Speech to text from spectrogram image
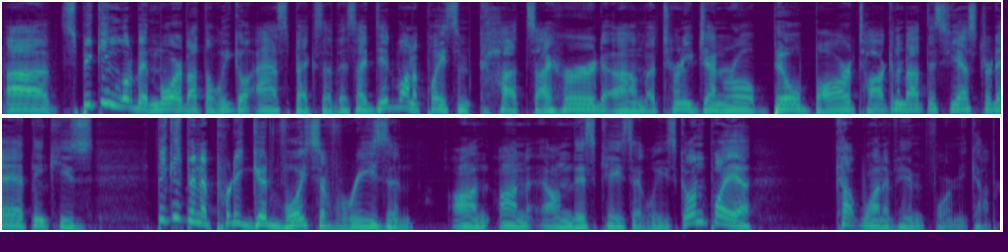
Uh, speaking a little bit more about the legal aspects of this, I did want to play some cuts. I heard um, Attorney General Bill Barr talking about this yesterday. I think he's, I think he's been a pretty good voice of reason on on on this case at least. Go and play a cut one of him for me, Copper.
